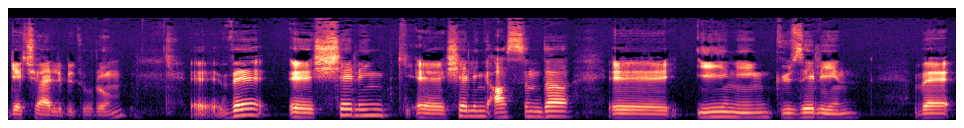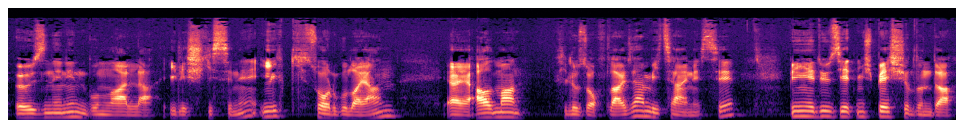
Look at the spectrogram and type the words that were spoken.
geçerli bir durum. E, ve e, Schelling, e, Schelling aslında e, iyinin, güzelin ve öznenin bunlarla ilişkisini ilk sorgulayan e, Alman filozoflardan bir tanesi. 1775 yılında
